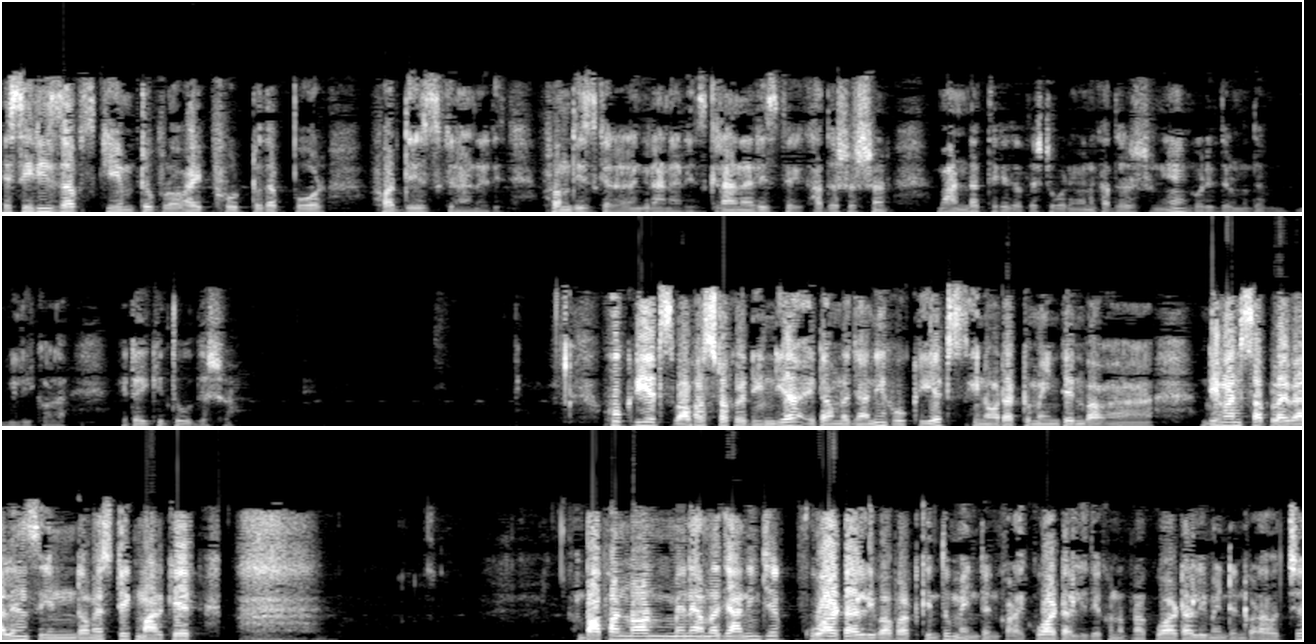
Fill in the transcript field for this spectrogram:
a series of scheme to provide food to the poor for these granaries from these granaries granaries থেকে খাদ্যশস্যের ভান্ডার থেকে যথেষ্ট পরিমাণে খাদ্যশস্য নিয়ে গরিবদের মধ্যে বিলি করা এটাই কিন্তু উদ্দেশ্য who creates buffer stock in India এটা আমরা জানি creates in order to maintain uh, demand supply balance in domestic market buffer norm মেনে আমরা জানি যে কোয়ার্টারলি বাফার কিন্তু মেনটেন করা হয় কোয়ার্টারলি দেখুন আপনার কোয়ার্টারলি মেনটেন করা হচ্ছে।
